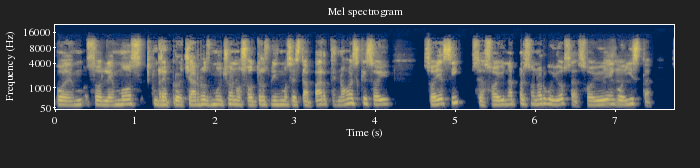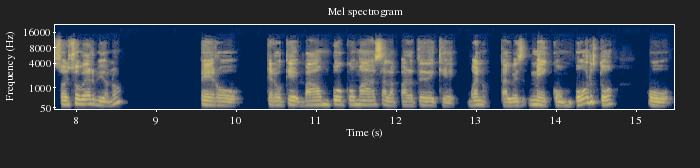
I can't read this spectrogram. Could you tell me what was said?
Podemos, solemos reprocharnos mucho a nosotros mismos esta parte. No, es que soy, soy así, o sea, soy una persona orgullosa, soy uh -huh. egoísta, soy soberbio, ¿no? Pero creo que va un poco más a la parte de que, bueno, tal vez me comporto o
